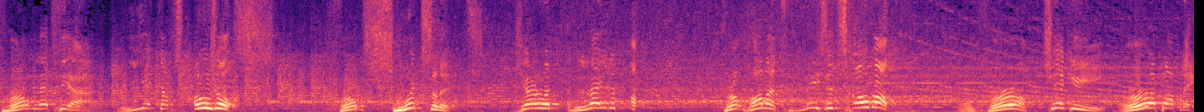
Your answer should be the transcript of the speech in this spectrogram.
From Latvia, Jakobs Ozels. From Switzerland, Jaron Leiden. From Holland, Mason Schouwman. And from Czechia Republic,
